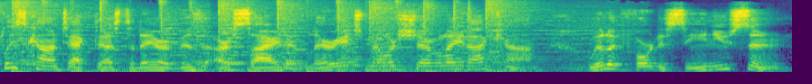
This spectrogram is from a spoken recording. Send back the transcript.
Please contact us today or visit our site at larryhmillerchevrolet.com. We look forward to seeing you soon.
